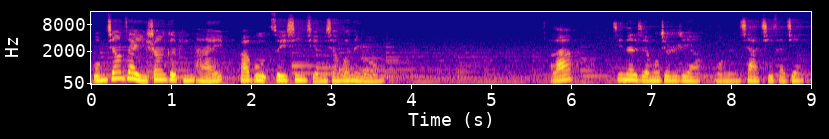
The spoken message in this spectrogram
我们将在以上各平台发布最新节目相关内容。好啦，今天的节目就是这样，我们下期再见。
